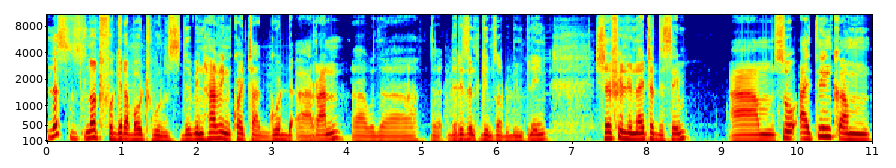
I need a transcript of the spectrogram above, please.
let's not forget about Wolves. They've been having quite a good uh, run uh, with uh, the the recent games that we've been playing. Sheffield United the same. Um, so I think um,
